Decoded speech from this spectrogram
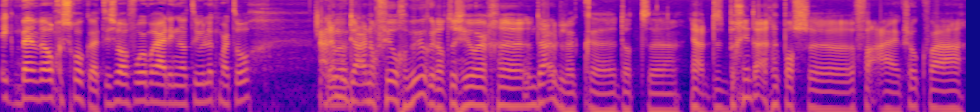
Ik ben wel geschrokken. Het is wel voorbereiding natuurlijk, maar toch. Ja, er moet daar nog veel gebeuren. Dat is heel erg uh, duidelijk. Uh, dat, uh, ja, het begint eigenlijk pas van Ajax ook qua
